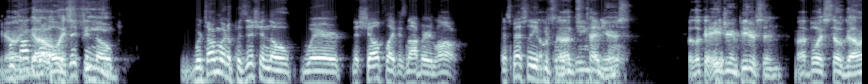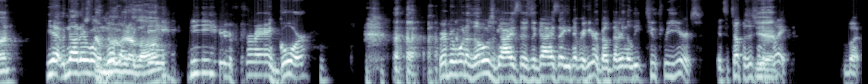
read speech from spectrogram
You know, We're you got to about a always position, feed. though. We're talking about a position though where the shelf life is not very long, especially if No, you play the not. Game ten years. But look at Adrian Peterson. My boy's still going. Yeah, but not everyone's Still moving like along. AD or Frank Gore. For every one of those guys, there's the guys that you never hear about that are in the league two, three years. It's a tough position Yeah. to play. But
